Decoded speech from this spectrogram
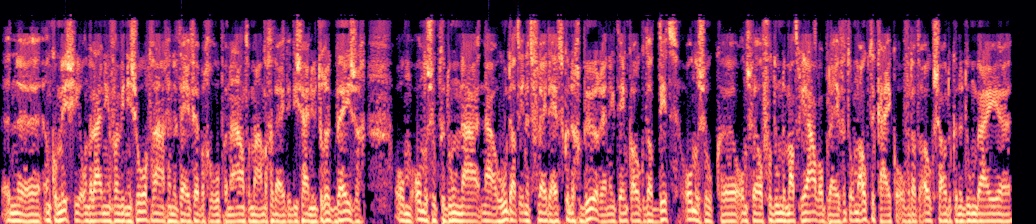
een, uh, een commissie onder leiding van Winnie Zorgdragen in het leven hebben geroepen een aantal maanden geleden. Die zijn nu druk bezig om onderzoek te doen naar, hoe dat in het verleden heeft kunnen gebeuren. En ik denk ook dat dit onderzoek uh, ons wel voldoende materiaal oplevert om ook te kijken of we dat ook zouden kunnen doen bij,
